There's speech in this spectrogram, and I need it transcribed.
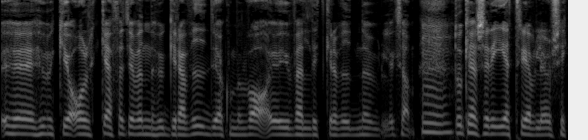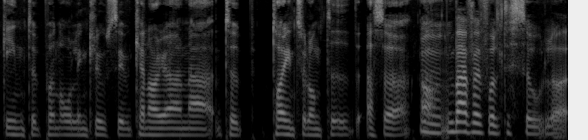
hur mycket jag orkar för att jag vet inte hur gravid jag kommer vara. Jag är ju väldigt gravid nu liksom. Mm. Då kanske det är trevligare att checka in typ på en all inclusive Kanarieöarna, typ tar inte så lång tid. Alltså, ja. Mm, bara för att få lite sol och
